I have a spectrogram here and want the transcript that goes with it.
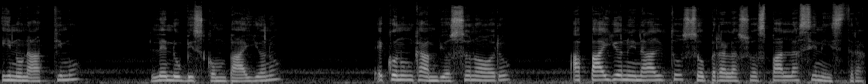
In un attimo le nubi scompaiono e con un cambio sonoro appaiono in alto sopra la sua spalla sinistra.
